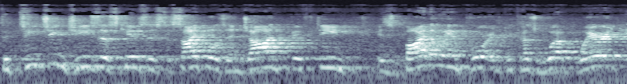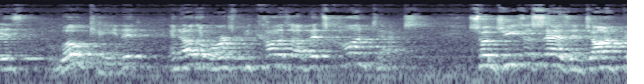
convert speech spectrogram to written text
The teaching Jesus gives his disciples in John 15 is vitally important because what, where it is located, in other words, because of its context. So Jesus says in John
